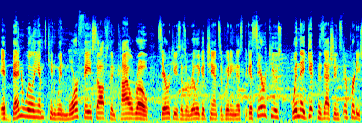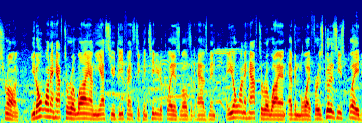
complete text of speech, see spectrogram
If Ben Williams can win more faceoffs than Kyle Rowe, Syracuse has a really good chance of winning this because Syracuse, when they get possessions, they're pretty strong. You don't want to have to rely on the SU defense to continue to play as well as it has been, and you don't want to have to rely on Evan Molloy. For as good as he's played,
